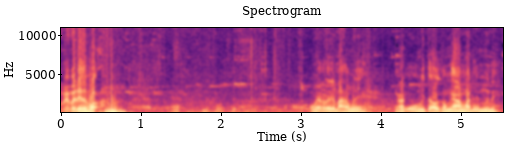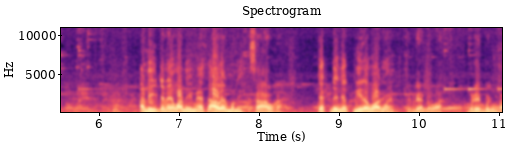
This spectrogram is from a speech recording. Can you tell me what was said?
ไม่ไปเลยครับพ่อโอ้แม่อะไรมากครับมือนี่โอ้มีแต่เอางามๆมาถึงมือนี่อันนี้จะในวันนี้แม่สาวกันหมดนี่สาวค่ะจักเดือนจักปีแล้วพ่อโอ้นี่ยจังเดือนแล้ววะบ่ได้เบิ่งใบ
